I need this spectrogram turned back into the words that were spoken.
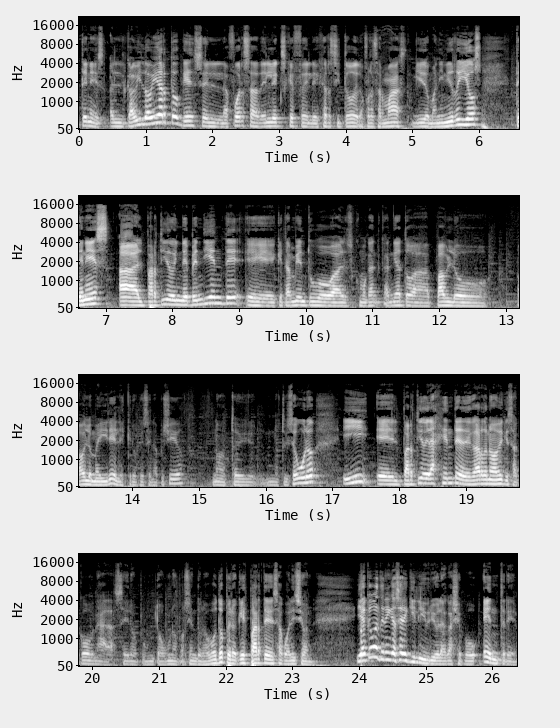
tenés el Cabildo Abierto, que es la fuerza del ex jefe del ejército de las Fuerzas Armadas, Guido Manini Ríos. Tenés al Partido Independiente, eh, que también tuvo al- como can- candidato a Pablo Pablo Meireles, creo que es el apellido. No estoy, no estoy seguro. Y el partido de la gente de Edgardo Novi, que sacó nada, 0.1% de los votos, pero que es parte de esa coalición. Y acá va a tener que hacer equilibrio la calle Pou entre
